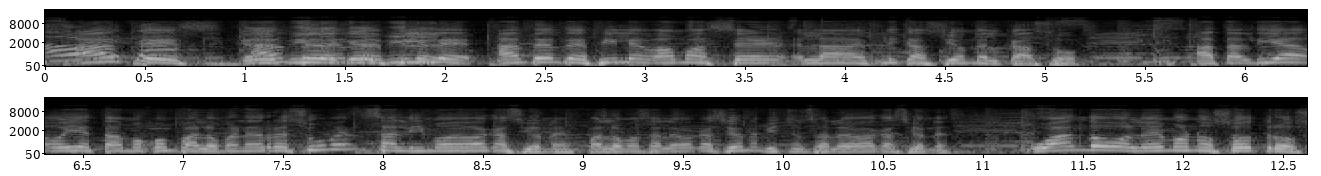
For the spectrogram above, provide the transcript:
antes, ¿Qué antes, desfile, del desfile, antes del desfile vamos a hacer la explicación del caso. Hasta el día hoy estamos con Paloma en el resumen, salimos de vacaciones. Paloma sale de vacaciones, Bicho sale de vacaciones. ¿Cuándo volvemos nosotros?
